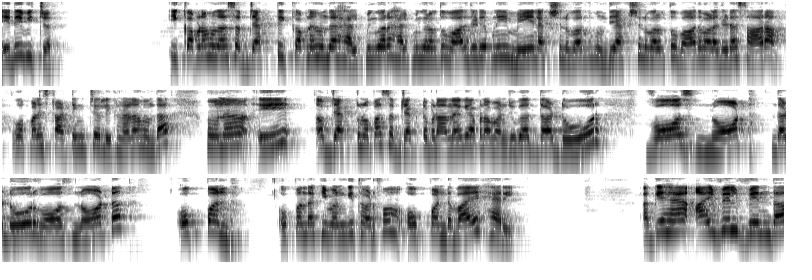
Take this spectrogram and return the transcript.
ਇਹਦੇ ਵਿੱਚ ਇੱਕ ਆਪਣਾ ਹੁੰਦਾ ਸਬਜੈਕਟ ਇੱਕ ਆਪਣਾ ਹੁੰਦਾ ਹੈਲਪਿੰਗ ਵਰਬ ਹੈਲਪਿੰਗ ਵਰਬ ਤੋਂ ਬਾਅਦ ਜਿਹੜੀ ਆਪਣੀ ਮੇਨ ਐਕਸ਼ਨ ਵਰਬ ਹੁੰਦੀ ਹੈ ਐਕਸ਼ਨ ਵਰਬ ਤੋਂ ਬਾਅਦ ਵਾਲਾ ਜਿਹੜਾ ਸਾਰਾ, ਉਹ ਆਪਾਂ ਨੇ ਸਟਾਰਟਿੰਗ 'ਚ ਲਿਖ ਲੈਣਾ ਹੁੰਦਾ। ਹੁਣ ਇਹ ਆਬਜੈਕਟ ਨੂੰ ਆਪਾਂ ਸਬਜੈਕਟ ਬਣਾਉਣਾ ਕਿ ਆਪਣਾ ਬਣ ਜਾਊਗਾ ਦਾ ਡੋਰ ਵਾਸ ਨਾਟ ਦਾ ਡੋਰ ਵਾਸ ਨਾਟ ਓਪਨਡ ਓਪਨ ਦਾ ਕੀ ਬਣ ਗਈ? Third form opened by Harry ਅੱਗੇ ਹੈ ਆਈ ਵਿਲ ਵਿਨ ਦਾ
